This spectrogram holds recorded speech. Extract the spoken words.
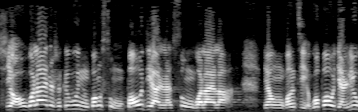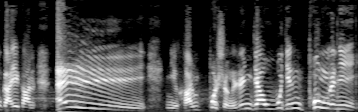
笑过来，那是给文广送宝剑了，送过来了。杨文广接过宝剑，刘干一看，哎，你还不胜人家吴金童了你？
